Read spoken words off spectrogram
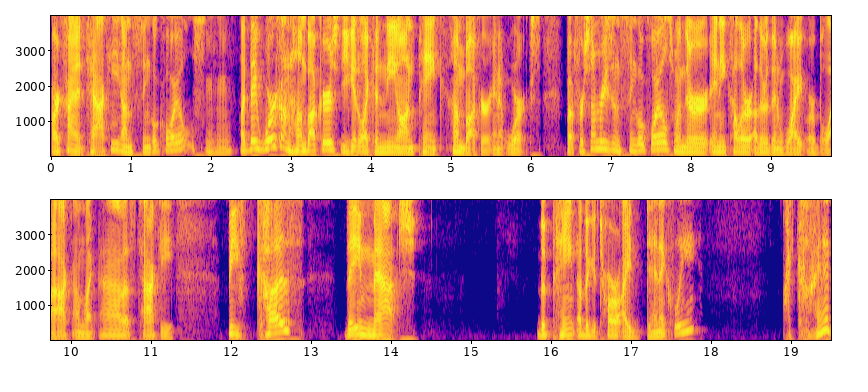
are kind of tacky on single coils. Like they work on humbuckers. You get like a neon pink humbucker and it works. But for some reason, single coils, when they're any color other than white or black, I'm like, ah, that's tacky. Because they match the paint of the guitar identically, I kind of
